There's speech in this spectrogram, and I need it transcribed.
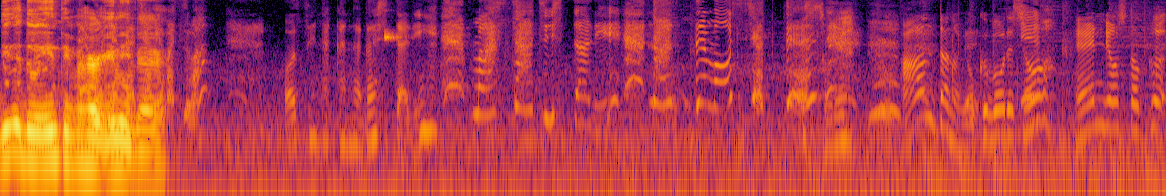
You could do anything for her any day. お背中流したりマッサージしたり何でもおっしゃってそれあんたの欲望でしょ？遠慮しとくああ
